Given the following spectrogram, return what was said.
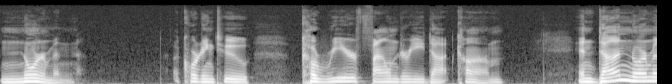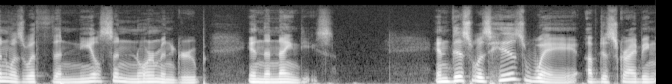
Norman, according to CareerFoundry.com. And Don Norman was with the Nielsen Norman Group in the 90s. And this was his way of describing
